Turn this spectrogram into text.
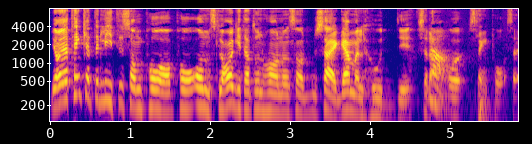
Ja, jag tänker att det är lite som på, på omslaget att hon har någon sån så här gammal hoodie sådär ja. och slängt på sig.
